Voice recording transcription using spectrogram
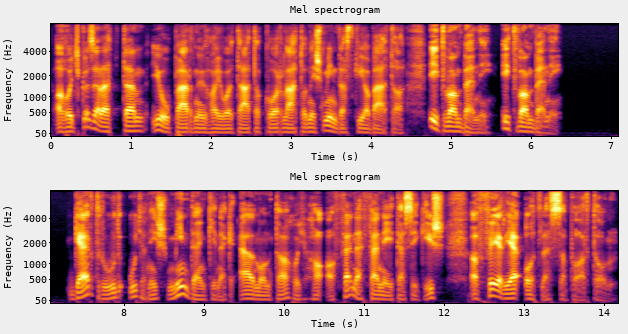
Ahogy közeledtem, jó pár nő hajolt át a korláton, és mindazt kiabálta. Itt van Benny, itt van Benny. Gertrude ugyanis mindenkinek elmondta, hogy ha a fene fené teszik is, a férje ott lesz a parton.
